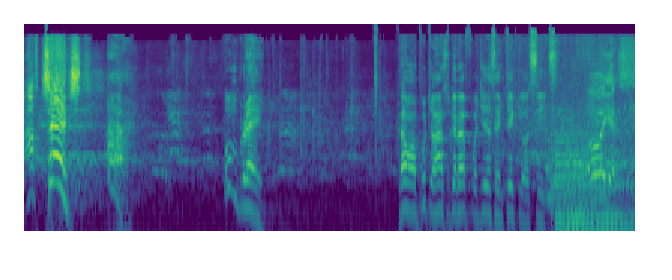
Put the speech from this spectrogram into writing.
I've changed. Ah. Umbre. Come on, put your hands together for Jesus and take your seats. Oh, yes.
